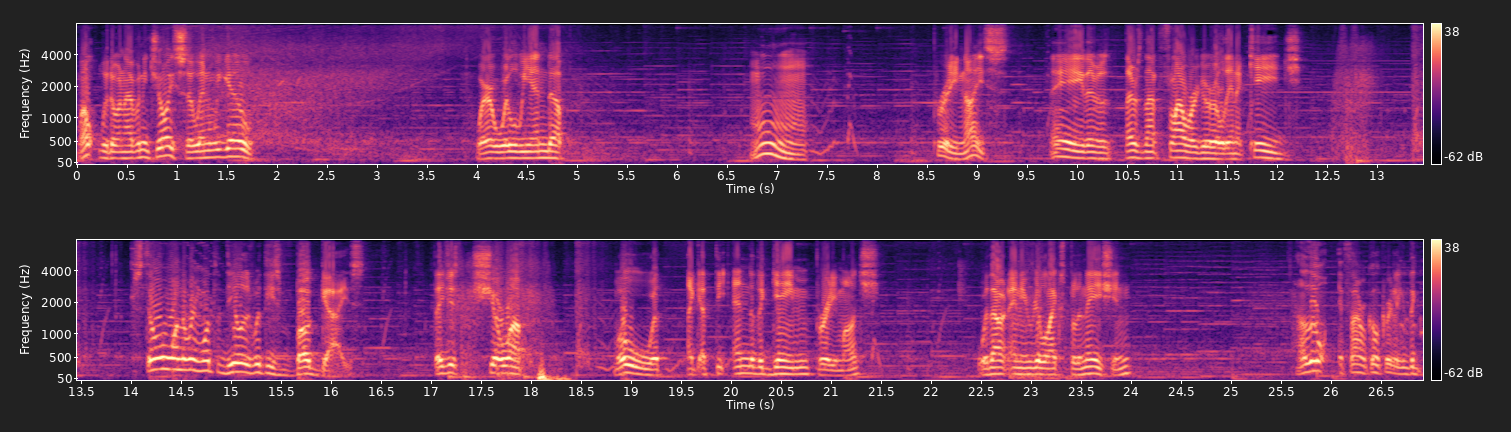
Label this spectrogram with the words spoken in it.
Well, we don't have any choice, so in we go. Where will we end up? Mmm. Pretty nice. Hey, there's, there's that flower girl in a cage. Still wondering what the deal is with these bug guys. They just show up, whoa, like at the end of the game, pretty much, without any real explanation. Although, if I recall correctly, the,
